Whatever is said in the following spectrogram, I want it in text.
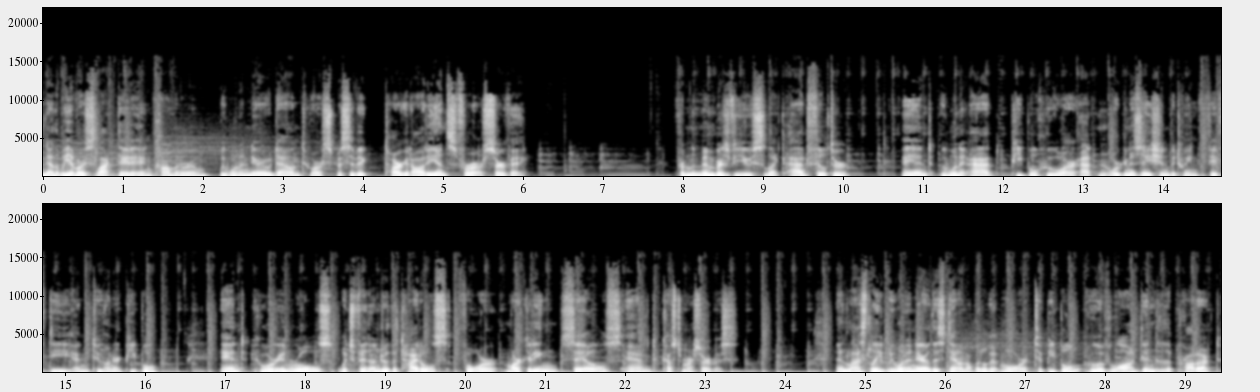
Now that we have our Slack data in Common Room, we want to narrow down to our specific target audience for our survey. From the members view, select add filter, and we want to add people who are at an organization between 50 and 200 people, and who are in roles which fit under the titles for marketing, sales, and customer service. And lastly, we want to narrow this down a little bit more to people who have logged into the product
